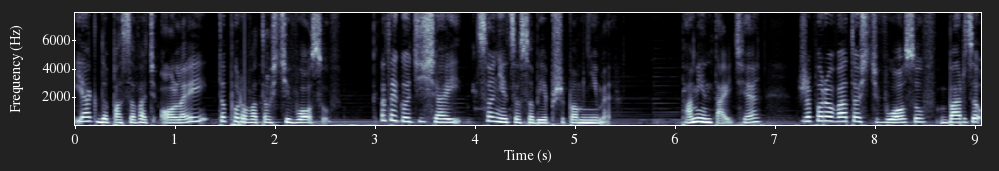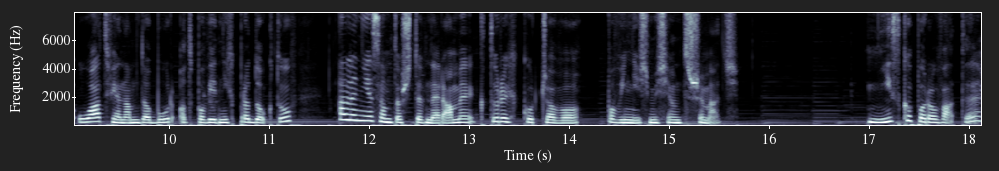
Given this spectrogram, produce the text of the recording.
jak dopasować olej do porowatości włosów, dlatego dzisiaj co nieco sobie przypomnimy. Pamiętajcie, że porowatość włosów bardzo ułatwia nam dobór odpowiednich produktów, ale nie są to sztywne ramy, których kurczowo powinniśmy się trzymać. Niskoporowate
